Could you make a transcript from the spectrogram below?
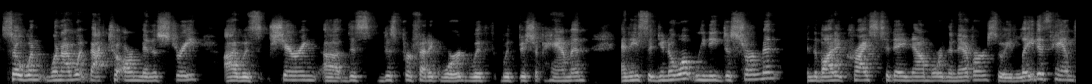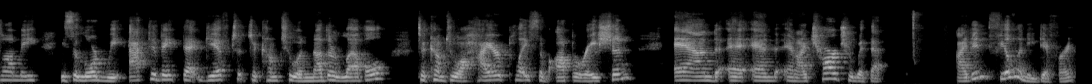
So when when I went back to our ministry, I was sharing uh, this this prophetic word with with Bishop Hamon, and he said, "You know what? We need discernment." In the body of Christ today now more than ever. So he laid his hands on me. He said, Lord, we activate that gift to come to another level, to come to a higher place of operation. And, and, and I charge her with that. I didn't feel any different.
